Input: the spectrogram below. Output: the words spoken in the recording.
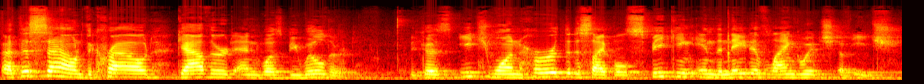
At this sound, the crowd gathered and was bewildered, because each one heard the disciples speaking in the native language of each.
